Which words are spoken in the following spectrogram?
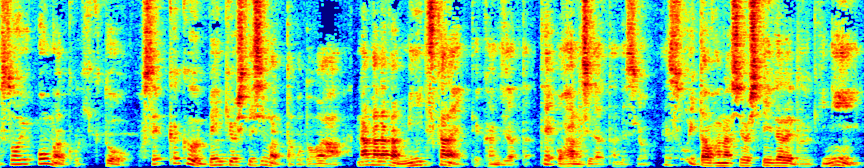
そういう音楽を聴くとせっかく勉強してしまったことがなかなか身につかないって感じだったってお話だったんですよ。でそういったお話をしていただいた時に、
